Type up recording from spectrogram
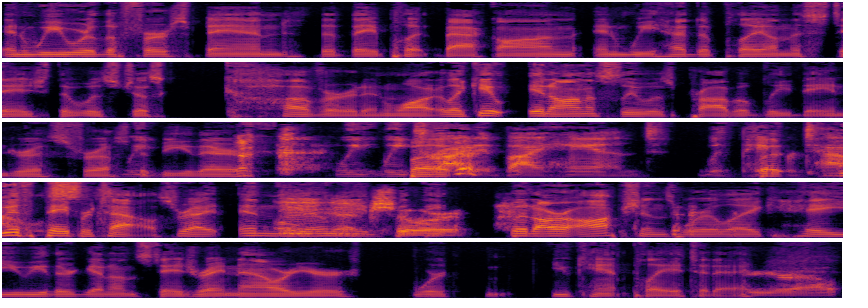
and we were the first band that they put back on, and we had to play on the stage that was just covered in water. Like it, it honestly was probably dangerous for us We- to be there, we we But- tried it by hand with paper towels with paper towels, right? And Oh, the yeah, only but the- sure. but our options were like, hey, you either get on stage right now or you're we're you can't play today. Or you're out.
